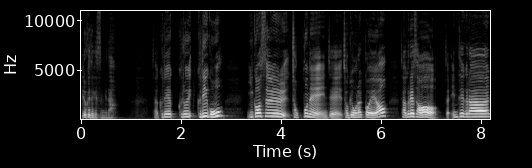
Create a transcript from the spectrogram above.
이렇게 되겠습니다. 자, 그리, 그리, 그리고 이것을 적분에 이제 적용을 할 거예요. 자, 그래서 자, 인테그랄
